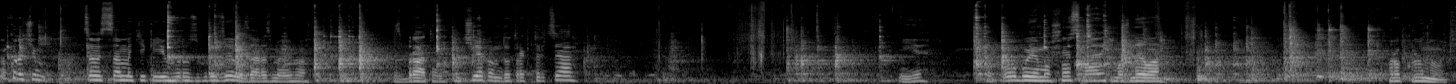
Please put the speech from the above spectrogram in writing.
Ну, коротше, це ось саме тільки його розгрузили. Зараз ми його з братом почепимо до тракторця. І спробуємо щось навіть можливо прокрунути.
